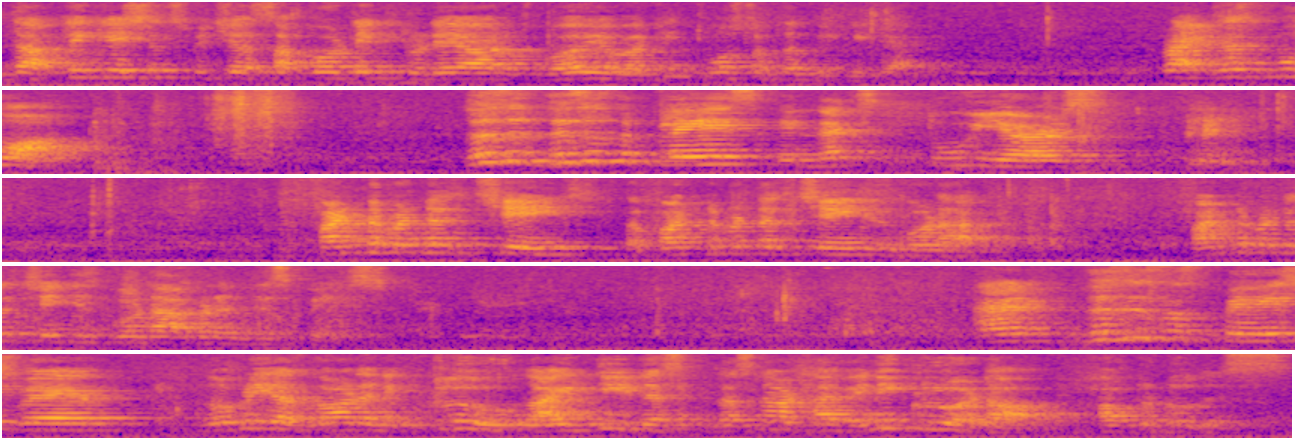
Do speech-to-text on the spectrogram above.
the applications which you are supporting today or where you're working, most of them will be there. Right, let's move on. This is, this is the place in next two years, fundamental change, the fundamental change is going to happen. Fundamental change is going to happen in this space. And this is a space where nobody has got any clue, the IT does, does not have any clue at all how to do this.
